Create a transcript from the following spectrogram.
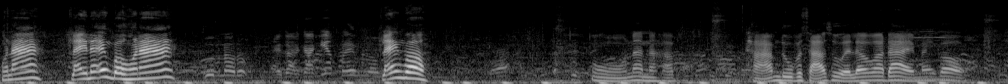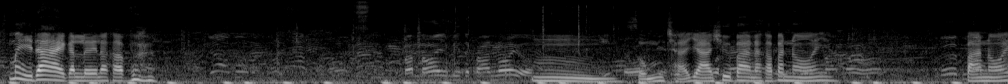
หัวหน้าไรนะเอ็งบอกหัวหน้า แก้ไปมันเอาแรงบอกโอ้นั่นนะครับ ถามดูภาษาสวยแล้วว่าได้ไหมก็ไม่ได้กันเลยนะครับปลาน้อยมีแต่ปลาน้อยเหรออืมสมฉายาชื่อบ้านนะครับบ้านน้อย ปลาน้อย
